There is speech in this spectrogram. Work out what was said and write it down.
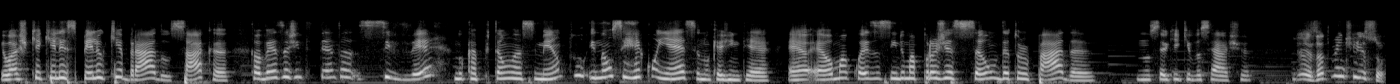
eu acho que aquele espelho quebrado, saca? Talvez a gente tenta se ver no Capitão Nascimento e não se reconhece no que a gente é. É, é uma coisa assim de uma projeção deturpada. Não sei o que, que você acha. É exatamente isso.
